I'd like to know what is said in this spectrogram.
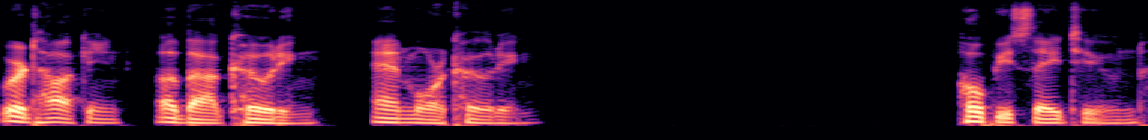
we're talking about coding and more coding. Hope you stay tuned.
